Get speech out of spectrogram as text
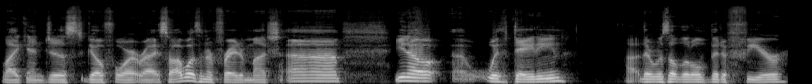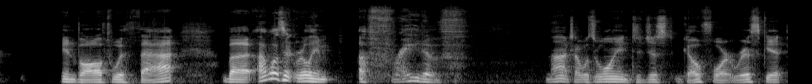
like and just go for it, right? So I wasn't afraid of much. Um, you know, uh, with dating, uh, there was a little bit of fear involved with that, but I wasn't really afraid of much. I was willing to just go for it, risk it.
